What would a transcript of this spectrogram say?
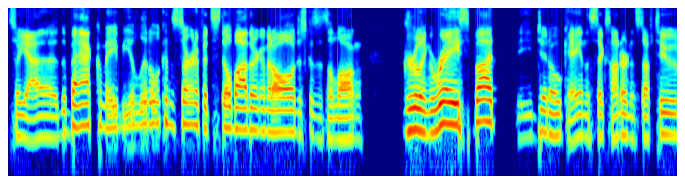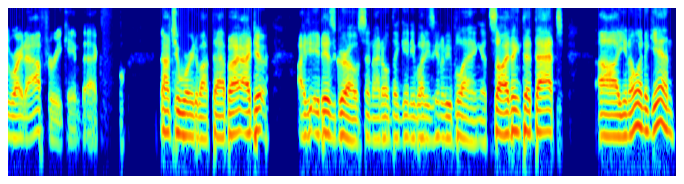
so, yeah, the back may be a little concerned if it's still bothering him at all, just because it's a long, grueling race. But he did okay in the 600 and stuff too, right after he came back. Not too worried about that. But I, I do, I, it is gross, and I don't think anybody's going to be playing it. So I think that that uh, you know, and again,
